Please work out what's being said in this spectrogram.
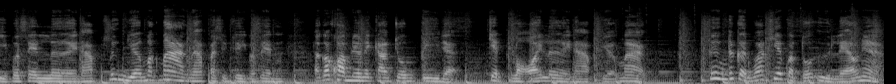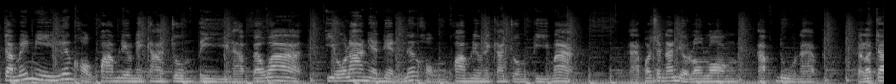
84%เลยนะครับ ซึ่งเยอะมาก ๆ นะครับ 84%แล้วก็ความเร็วในการโจมตีเนี่ย 700 เลยนะครับ เยอะมาก ซึ่งถ้าเกิดว่าเทียบกับตัวอื่นแล้วเนี่ยจะไม่มีเรื่องของความเร็วในการโจมตีนะครับแปลว่าอีโอล่าเนี่ยเด่นเรื่องของความเร็วในการโจมตีมากอ่าเพราะฉะนั้นเดี๋ยวเราลองอัพดูนะครับเดี๋ยวเราจะ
